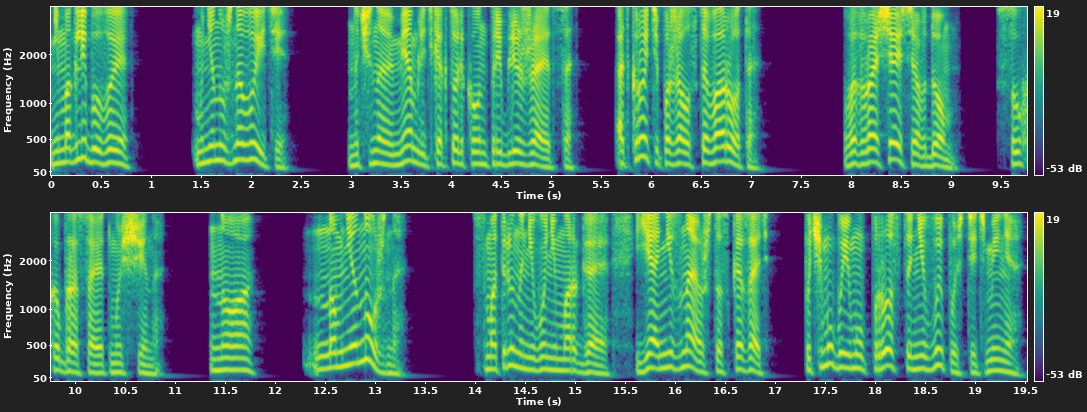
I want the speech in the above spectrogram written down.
Не могли бы вы... Мне нужно выйти». Начинаю мямлить, как только он приближается. «Откройте, пожалуйста, ворота». «Возвращайся в дом», – сухо бросает мужчина. «Но... но мне нужно». Смотрю на него не моргая. Я не знаю, что сказать. Почему бы ему просто не выпустить меня?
